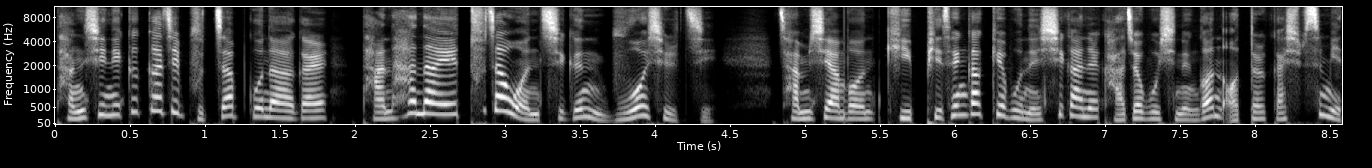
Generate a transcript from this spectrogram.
당신이 끝까지 붙잡고 나아갈 단 하나의 투자 원칙은 무엇일지 잠시 한번 깊이 생각해 보는 시간을 가져보시는 건 어떨까 싶습니다.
